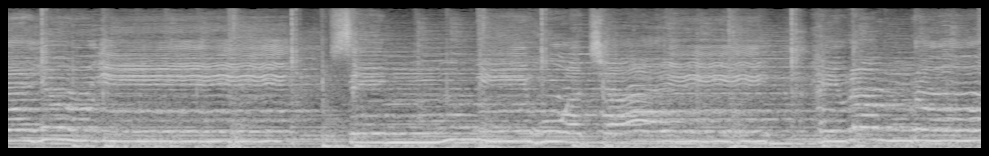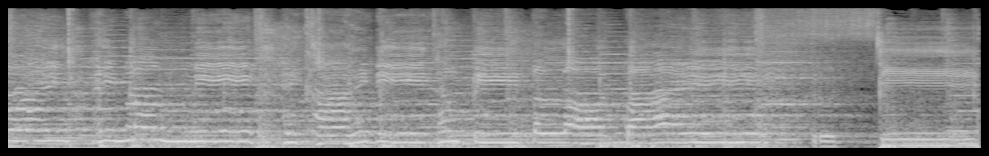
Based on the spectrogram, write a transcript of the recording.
ยยูอีสินมีหัวใจ ให้ร่ำรวย ให้มั่งมี ให้ขายดีทั้งปีตลอดไป ตรุษจีน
